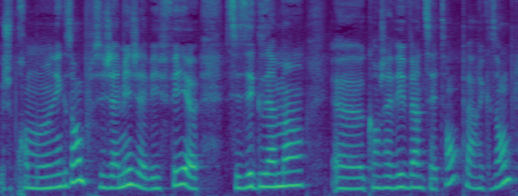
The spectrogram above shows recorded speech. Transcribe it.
je prends mon exemple, si jamais j'avais fait ces examens quand j'avais 27 ans, par exemple,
